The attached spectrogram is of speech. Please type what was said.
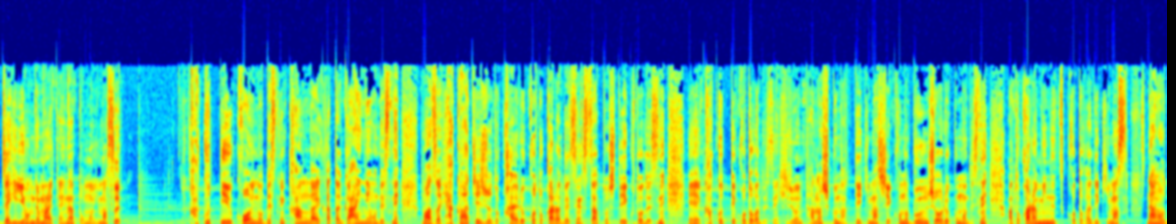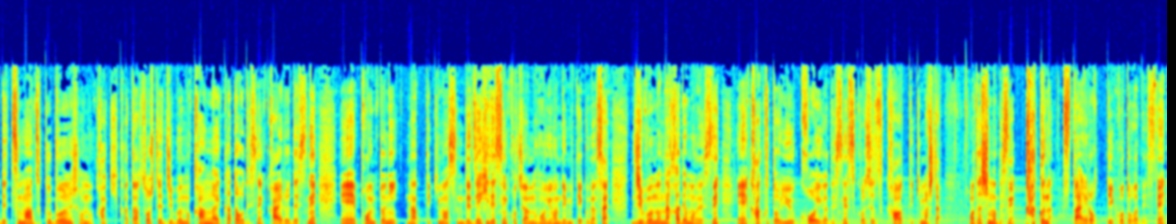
ぜひ読んでもらいたいなと思います。書くっていう行為のですね、考え方、概念をですね、まずは180度変えることからですね、スタートしていくとですね、えー、書くってことがですね、非常に楽しくなっていきますし、この文章力もですね、後から身につくことができます。なので、つまずく文章の書き方、そして自分の考え方をですね、変えるですね、えー、ポイントになってきますんで、ぜひですね、こちらの本読んでみてください。自分の中でもですね、えー、書くという行為がですね、少しずつ変わってきました。私もですね、書くな、伝えろっていうことがですね、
